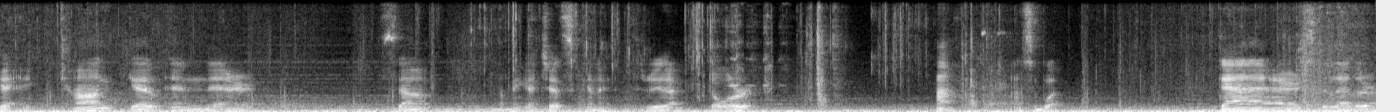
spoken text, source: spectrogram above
Okay, I can't go in there. So, I think I just gonna through that door. Ah, that's what. There's the leather.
